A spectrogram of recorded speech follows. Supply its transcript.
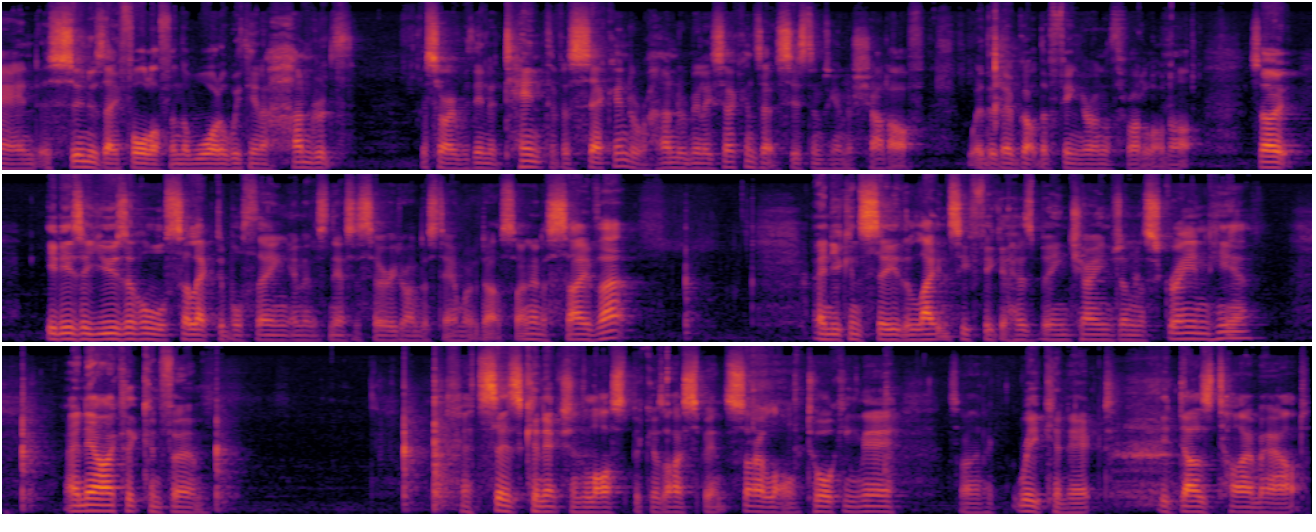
And as soon as they fall off in the water within a hundredth, sorry, within a tenth of a second or 100 milliseconds, that system's going to shut off, whether they've got the finger on the throttle or not. So it is a usable, selectable thing, and it's necessary to understand what it does. So I'm going to save that. And you can see the latency figure has been changed on the screen here. And now I click confirm. It says connection lost because I spent so long talking there. So I'm going to reconnect. It does time out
